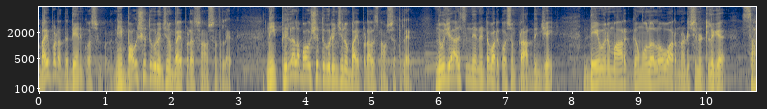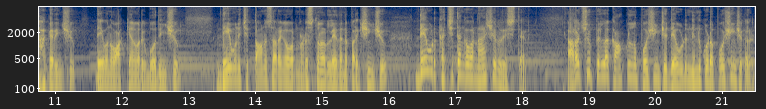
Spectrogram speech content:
భయపడద్దు దేనికోసం కూడా. నీ భవిష్యత్తు గురించి నువ్వు భయపడాల్సిన అవసరం లేదు. నీ పిల్లల భవిష్యత్తు గురించి నువ్వు భయపడాల్సిన అవసరం లేదు. నువ్వు చేయాల్సింది ఏంటంటే వారి కోసం ప్రార్థన చేయి. దేవుని మార్గములలో వారు నడిచినట్లుగా సహకరించు. దేవుని వాక్యాన్ని వారికి బోధించు. దేవుని చిత్తానుసారంగా వారు నడుస్తున్నారు లేదని పరీక్షించు. దేవుడు ఖచ్చితంగా వారిని ఆశీర్వదిస్తాడు. అరచు పిల్ల కాకులను పోషించే దేవుడు నిన్ను కూడా పోషించగలడు.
